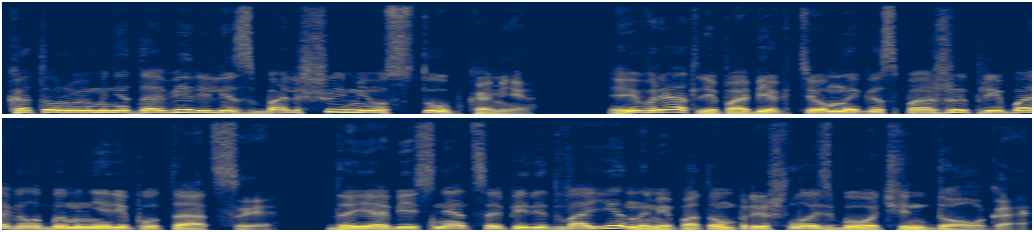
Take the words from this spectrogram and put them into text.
которую мне доверили с большими уступками, и вряд ли побег темной госпожи прибавил бы мне репутации, да и объясняться перед военными потом пришлось бы очень долго.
